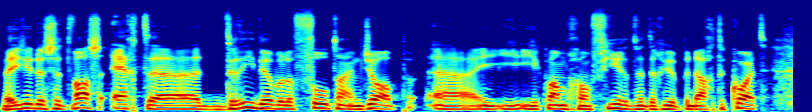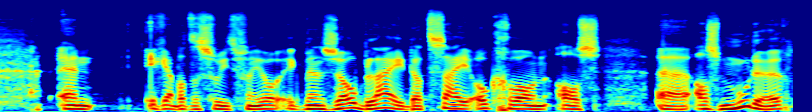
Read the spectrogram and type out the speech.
Weet je, dus het was echt uh, driedubbele fulltime job. Uh, je, je kwam gewoon 24 uur per dag tekort. En ik heb altijd zoiets van, joh, ik ben zo blij dat zij ook gewoon als, uh, als moeder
